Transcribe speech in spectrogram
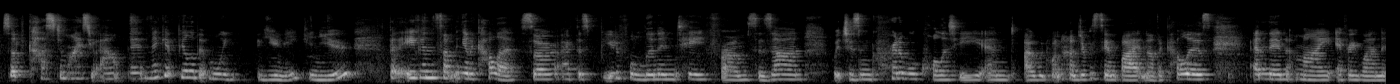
sort of customize your outfit, make it feel a bit more unique and you, but even something in a color. So I have this beautiful linen tee from Sézane, which is incredible quality and I would 100% buy it in other colors. And then my Everyone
